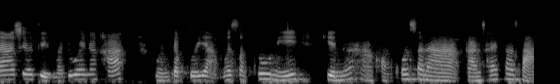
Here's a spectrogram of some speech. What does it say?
น่าเชื่อถือมาด้วยนะคะ เหมือนกับตัวอย่างเมื่อสักครู่นี้ เขียนเนื้อหาของโฆษณาการใช้ภาษา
